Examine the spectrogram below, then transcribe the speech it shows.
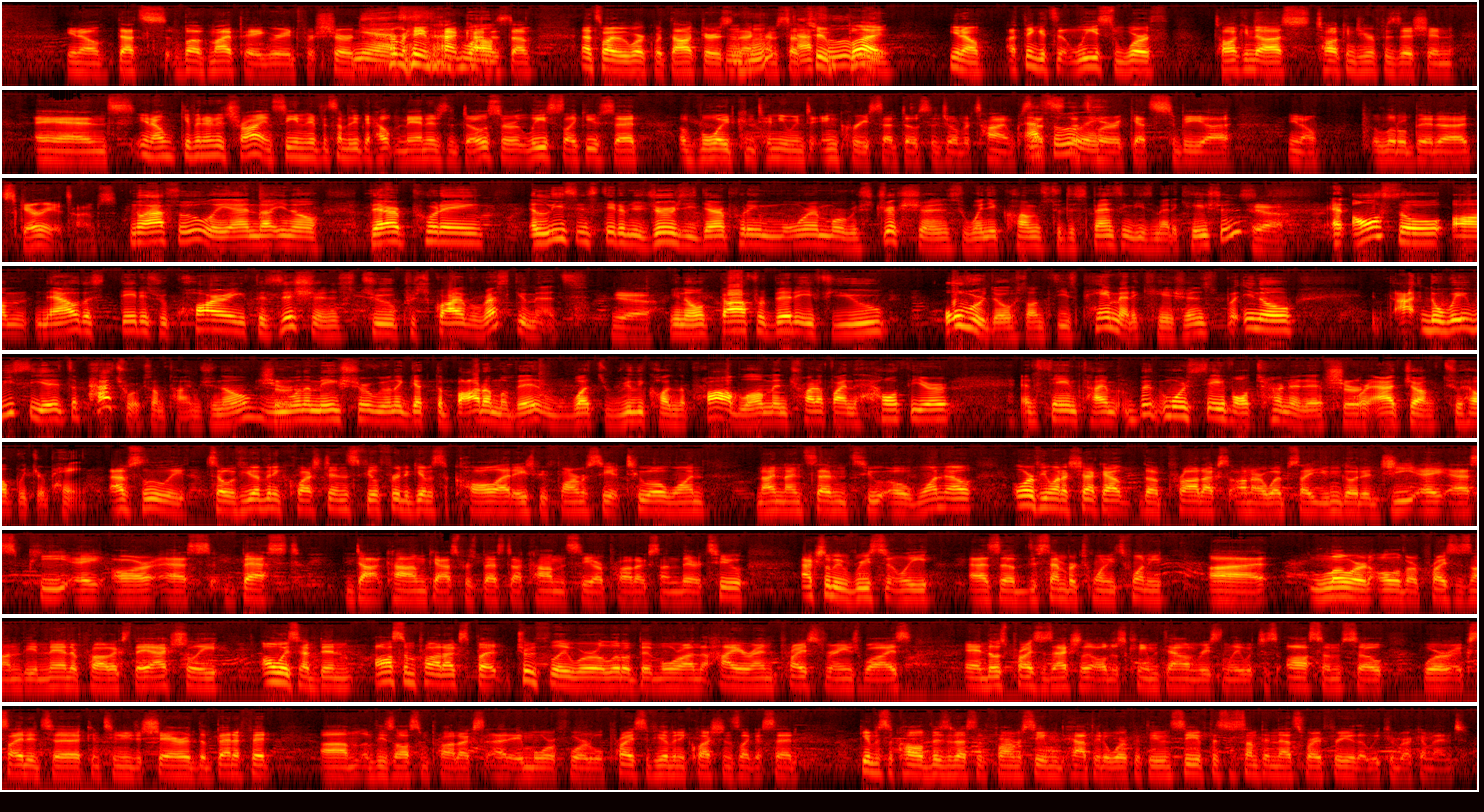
You know, that's above my pay grade for sure. Yes. Determining that kind of stuff. That's why we work with doctors and that mm-hmm. kind of stuff absolutely. too. But you know, I think it's at least worth talking to us, talking to your physician, and you know, giving it a try and seeing if it's something you can help manage the dose, or at least, like you said, avoid continuing to increase that dosage over time. Because that's, that's where it gets to be, uh, you know, a little bit uh, scary at times. No, absolutely. And, uh, you know, they're putting, at least in state of New Jersey, they're putting more and more restrictions when it comes to dispensing these medications. Yeah. And also, um, now the state is requiring physicians to prescribe rescue meds. Yeah. You know, God forbid if you overdose on these pain medications, but you know, I, the way we see it, it's a patchwork sometimes, you know? Sure. We want to make sure we want to get the bottom of it, what's really causing the problem, and try to find a healthier, at the same time, a bit more safe alternative Sure. or adjunct to help with your pain. Absolutely. So if you have any questions, feel free to give us a call at HB Pharmacy at 201 997 2010. Or if you want to check out the products on our website, you can go to gasparsbest.com, gasparsbest.com, and see our products on there too. Actually, we recently, as of December 2020, uh, lowered all of our prices on the Ananda products. They actually always have been awesome products, but truthfully, we're a little bit more on the higher end price range wise. And those prices actually all just came down recently, which is awesome. So we're excited to continue to share the benefit um, of these awesome products at a more affordable price. If you have any questions, like I said, give us a call, visit us at the pharmacy, and we'd be happy to work with you and see if this is something that's right for you that we can recommend.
